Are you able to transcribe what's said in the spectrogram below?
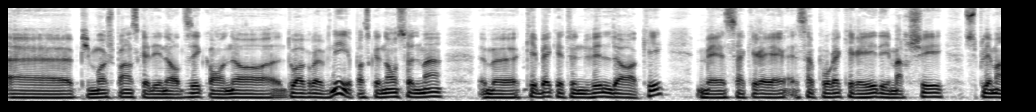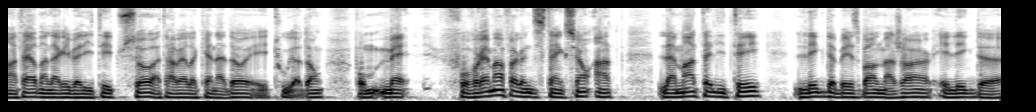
Euh, puis moi, je pense que les Nordiques, on a doivent revenir parce que non seulement euh, Québec est une ville de hockey, mais ça crée, ça pourrait créer des marchés supplémentaires dans la rivalité, tout ça à travers le Canada et tout. Là. Donc, pour, mais faut vraiment faire une distinction entre la mentalité Ligue de baseball majeure et Ligue de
